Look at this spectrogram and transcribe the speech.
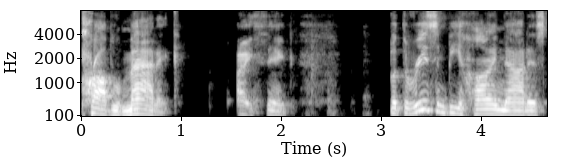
problematic, I think. But the reason behind that is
